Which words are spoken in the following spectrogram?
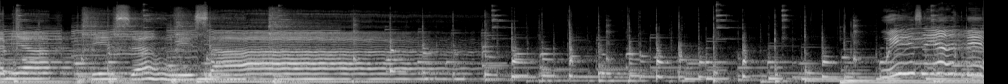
နတ်တမြတင်ဆန်းဝေစာဝေစရတဲ့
